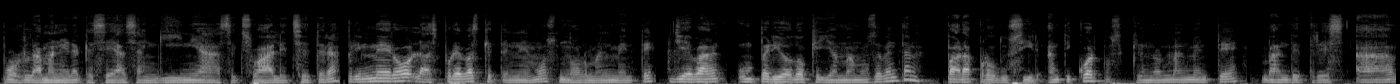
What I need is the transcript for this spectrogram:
por la manera que sea sanguínea, sexual, etcétera, primero las pruebas que tenemos normalmente llevan un periodo que llamamos de ventana para producir anticuerpos, que normalmente van de 3 a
